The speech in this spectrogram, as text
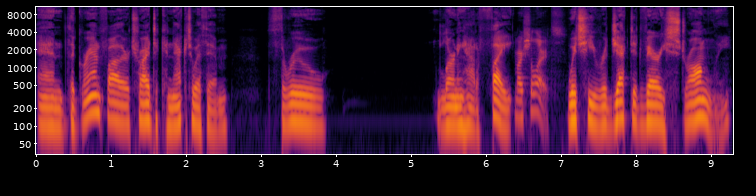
And the grandfather tried to connect with him through learning how to fight, martial arts. which he rejected very strongly.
